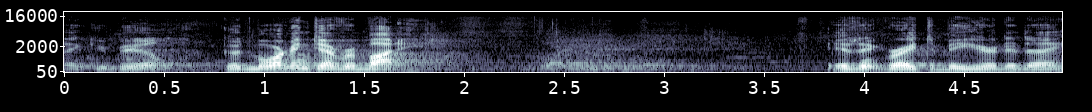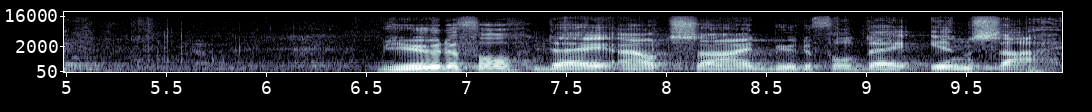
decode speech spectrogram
Thank you, Bill. Good morning to everybody. Isn't it great to be here today? Beautiful day outside, beautiful day inside.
